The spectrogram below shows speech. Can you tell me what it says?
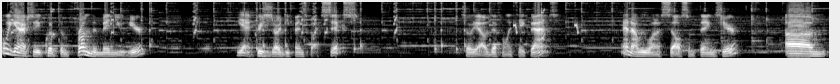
We can actually equip them from the menu here. Yeah, increases our defense by 6. So yeah, I'll definitely take that. And now we want to sell some things here. Um,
